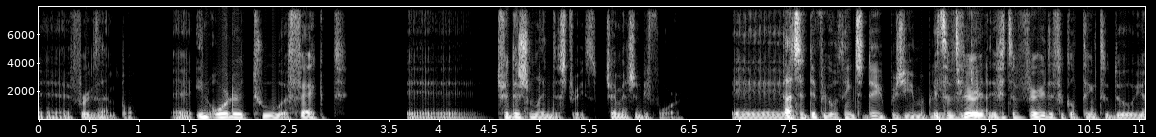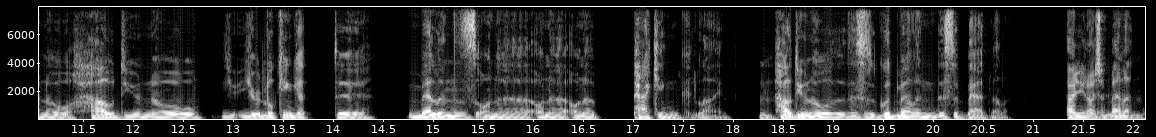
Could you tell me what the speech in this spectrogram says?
uh, for example, uh, in order to affect uh, traditional industries, which I mentioned before. Uh, That's a difficult thing to do, presumably. It's a very if it's a very difficult thing to do. You know, how do you know you're looking at the melons on a on a on a packing line? Mm. How do you know that this is a good melon, this is a bad melon? How do you know it's a melon?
